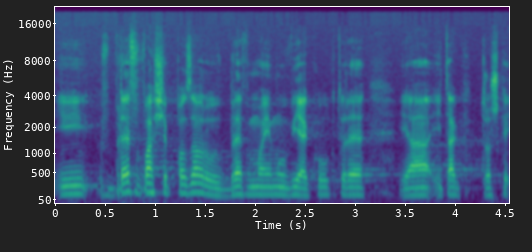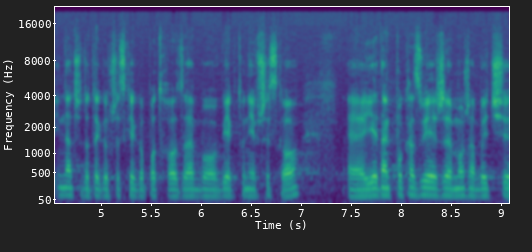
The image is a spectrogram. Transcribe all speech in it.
I wbrew właśnie pozoru, wbrew mojemu wieku, które ja i tak troszkę inaczej do tego wszystkiego podchodzę, bo wiek to nie wszystko, e, jednak pokazuje, że można być, e,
